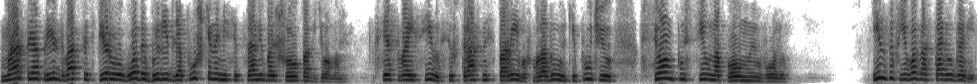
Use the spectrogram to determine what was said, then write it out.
Март и апрель 21 года были для Пушкина месяцами большого подъема. Все свои силы, всю страстность порывов, молодую, кипучую, все он пустил на полную волю. Инзов его заставил гореть.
